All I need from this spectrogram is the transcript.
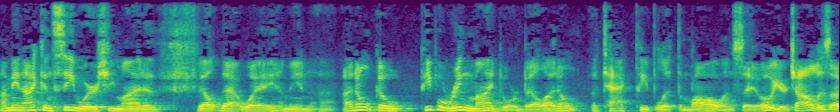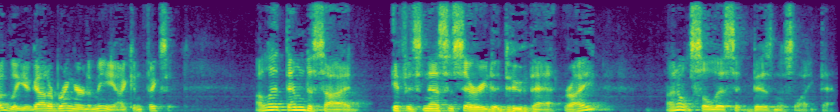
I mean, I can see where she might have felt that way. I mean, I don't go, people ring my doorbell. I don't attack people at the mall and say, oh, your child is ugly. You got to bring her to me. I can fix it. I let them decide if it's necessary to do that, right? I don't solicit business like that.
